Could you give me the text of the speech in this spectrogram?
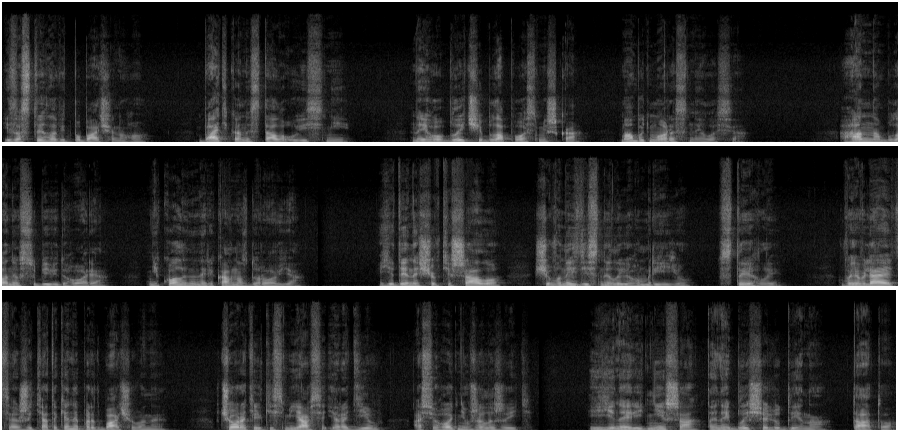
і застигла від побаченого. Батька не стало у вісні. На його обличчі була посмішка, мабуть, море снилося. Ганна була не в собі від горя, ніколи не нарікав на здоров'я. Єдине, що втішало, що вони здійснили його мрію, встигли. Виявляється, життя таке непередбачуване. Вчора тільки сміявся і радів, а сьогодні вже лежить. Її найрідніша та й найближча людина тато.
